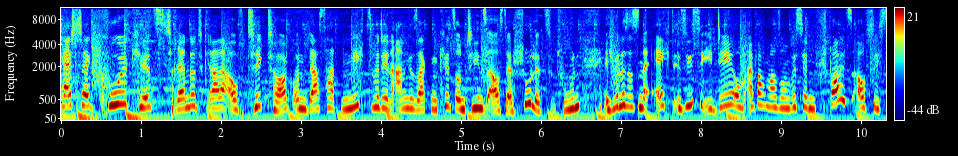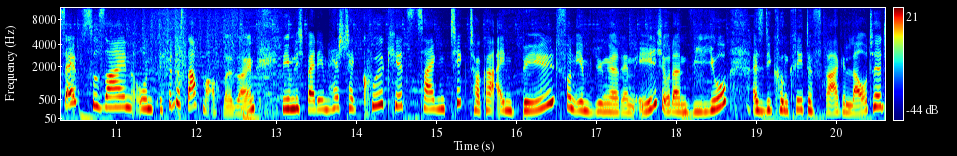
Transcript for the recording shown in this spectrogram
Hashtag CoolKids trendet gerade auf TikTok und das hat nichts mit den angesagten Kids und Teens aus der Schule zu tun. Ich finde, es ist eine echt süße Idee, um einfach mal so ein bisschen stolz auf sich selbst zu sein und ich finde, das darf man auch mal sein. Nämlich bei dem Hashtag CoolKids zeigen TikToker ein Bild von ihrem jüngeren Ich oder ein Video. Also die konkrete Frage lautet,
